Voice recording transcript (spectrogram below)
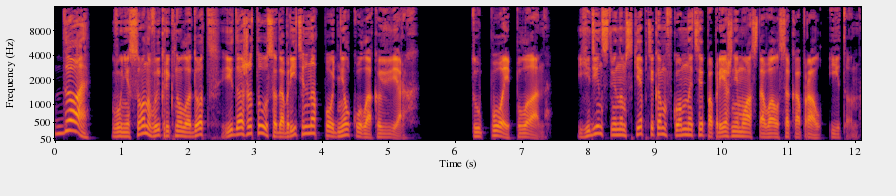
«Да!» — в унисон выкрикнула Дот, и даже Туз одобрительно поднял кулак вверх. «Тупой план!» Единственным скептиком в комнате по-прежнему оставался капрал Итон.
